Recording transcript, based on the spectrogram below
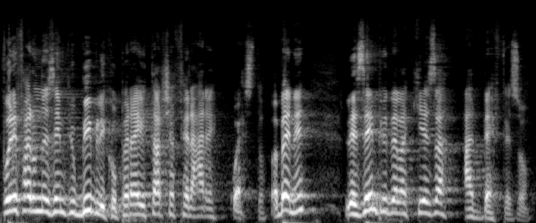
Vorrei fare un esempio biblico per aiutarci a ferrare questo, va bene? L'esempio della chiesa ad Efeso.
